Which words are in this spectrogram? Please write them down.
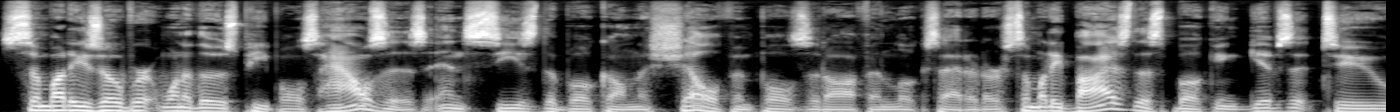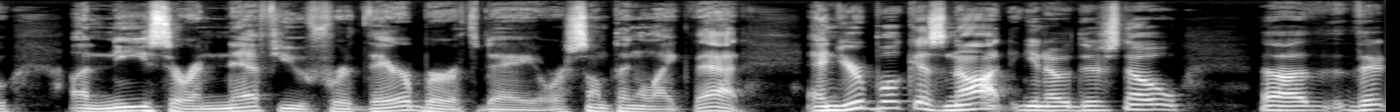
somebody's over at one of those people's houses and sees the book on the shelf and pulls it off and looks at it or somebody buys this book and gives it to a niece or a nephew for their birthday or something like that. And your book is not, you know, there's no uh, there,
